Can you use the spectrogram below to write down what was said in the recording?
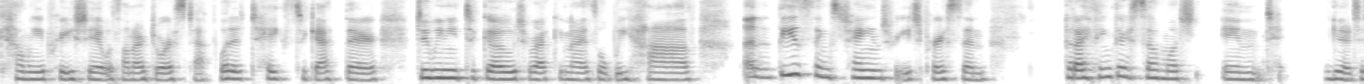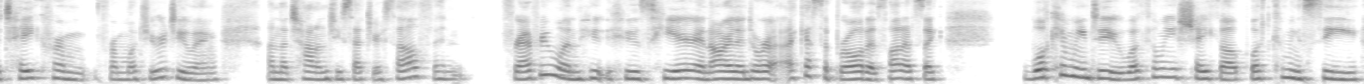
can we appreciate what's on our doorstep what it takes to get there? Do we need to go to recognize what we have? And these things change for each person but i think there's so much in t- you know to take from from what you're doing and the challenge you set yourself. And for everyone who who's here in Ireland or I guess abroad as well it's like what can we do? What can we shake up? What can we see?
